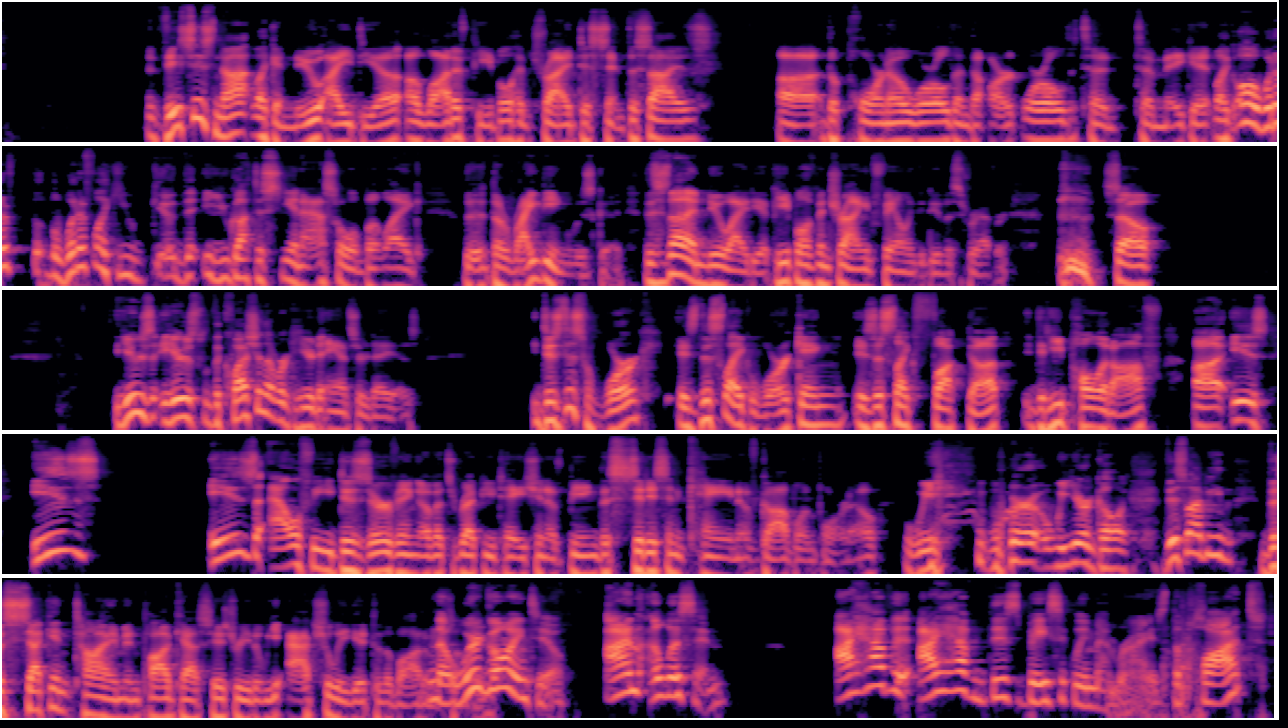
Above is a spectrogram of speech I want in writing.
This is not like a new idea. A lot of people have tried to synthesize uh, the porno world and the art world to to make it like, oh, what if what if like you you got to see an asshole, but like the the writing was good. This is not a new idea. People have been trying and failing to do this forever. so here's here's the question that we're here to answer today is does this work is this like working is this like fucked up did he pull it off uh is is is Alfie deserving of its reputation of being the Citizen Kane of Goblin porno? We we're we are going. This might be the second time in podcast history that we actually get to the bottom. No, we're going to. And uh, listen, I have it. I have this basically memorized. The plot.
